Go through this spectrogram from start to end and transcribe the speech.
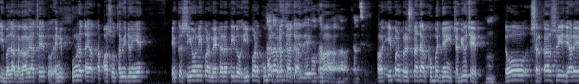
એ બધા લગાવ્યા છે. તો એની પૂર્ણતયા તપાસો થવી જોઈએ. એક સીઓની પણ મેટર હતી તો એ પણ ખૂબ જ ભ્રષ્ટાચાર. હા. એ પણ ભ્રષ્ટાચાર ખૂબ જ અહીં ચગ્યું છે. તો સરકારશ્રી જ્યારે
